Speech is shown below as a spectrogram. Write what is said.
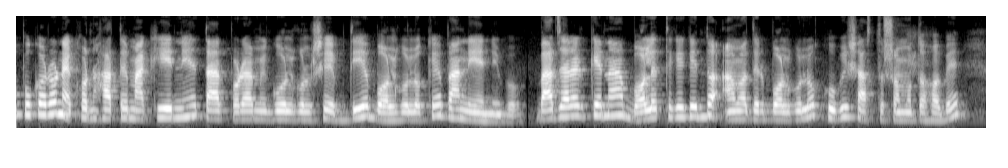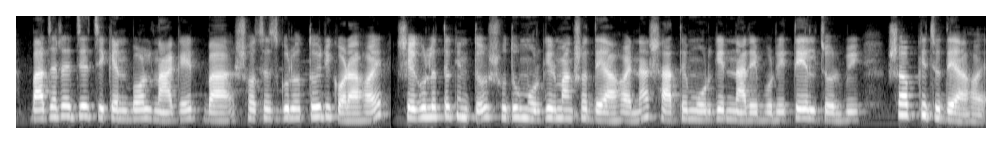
উপকরণ এখন হাতে মাখিয়ে নিয়ে তারপরে আমি গোল গোল শেপ দিয়ে বলগুলোকে বানিয়ে নিব। বাজারের কেনা বলের থেকে কিন্তু আমাদের বলগুলো খুবই স্বাস্থ্যসম্মত হবে। বাজারে যে চিকেন বল, নাগেট বা সসেসগুলো তৈরি করা হয়, সেগুলোতে কিন্তু শুধু মুরগির মাংস দেয়া হয় না, সাথে মুরগির নাড়ি বুড়ি, তেল চর্বি সব কিছু দেয়া হয়।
